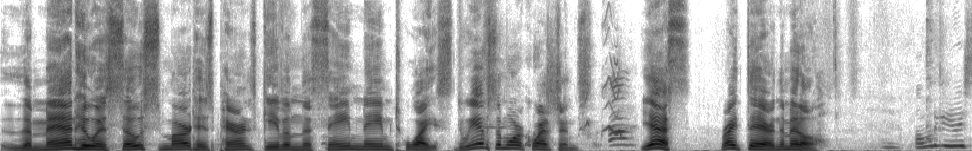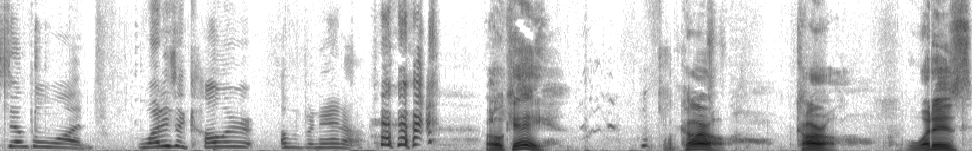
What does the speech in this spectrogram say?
the man who is so smart his parents gave him the same name twice. Do we have some more questions? Yes, right there in the middle. I want to do a simple one. What is the color of a banana? Okay. Carl, Carl, what is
